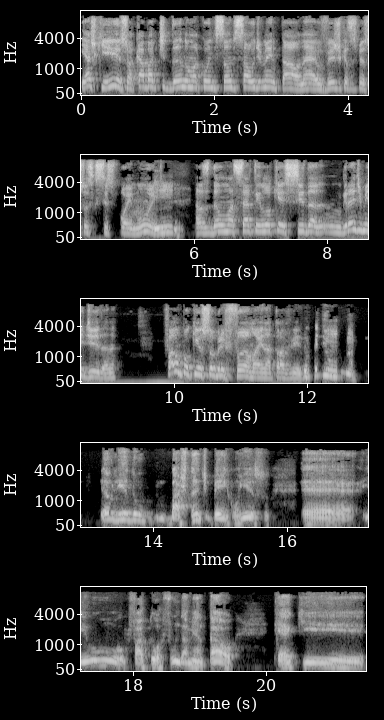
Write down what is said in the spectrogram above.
e acho que isso acaba te dando uma condição de saúde mental, né? Eu vejo que essas pessoas que se expõem muito, Sim. elas dão uma certa enlouquecida, em grande medida, né? Fala um pouquinho sobre fama aí na tua vida. Eu, tenho uma, eu lido bastante bem com isso, é, e o fator fundamental é que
